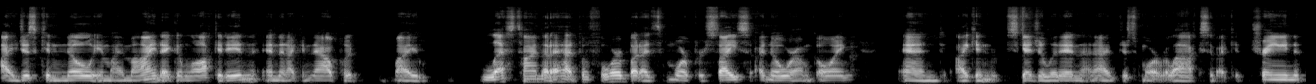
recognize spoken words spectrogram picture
I just can know in my mind, I can lock it in and then I can now put my less time that I had before, but it's more precise. I know where I'm going and I can schedule it in and I'm just more relaxed and I can train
